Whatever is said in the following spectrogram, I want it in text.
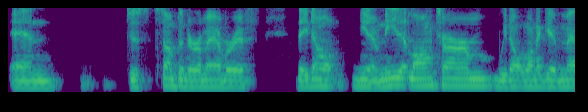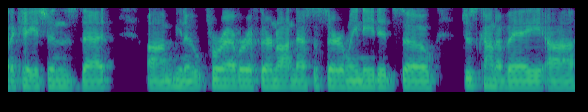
and just something to remember if they don't you know need it long term we don't want to give medications that um, you know forever if they're not necessarily needed. So just kind of a uh,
